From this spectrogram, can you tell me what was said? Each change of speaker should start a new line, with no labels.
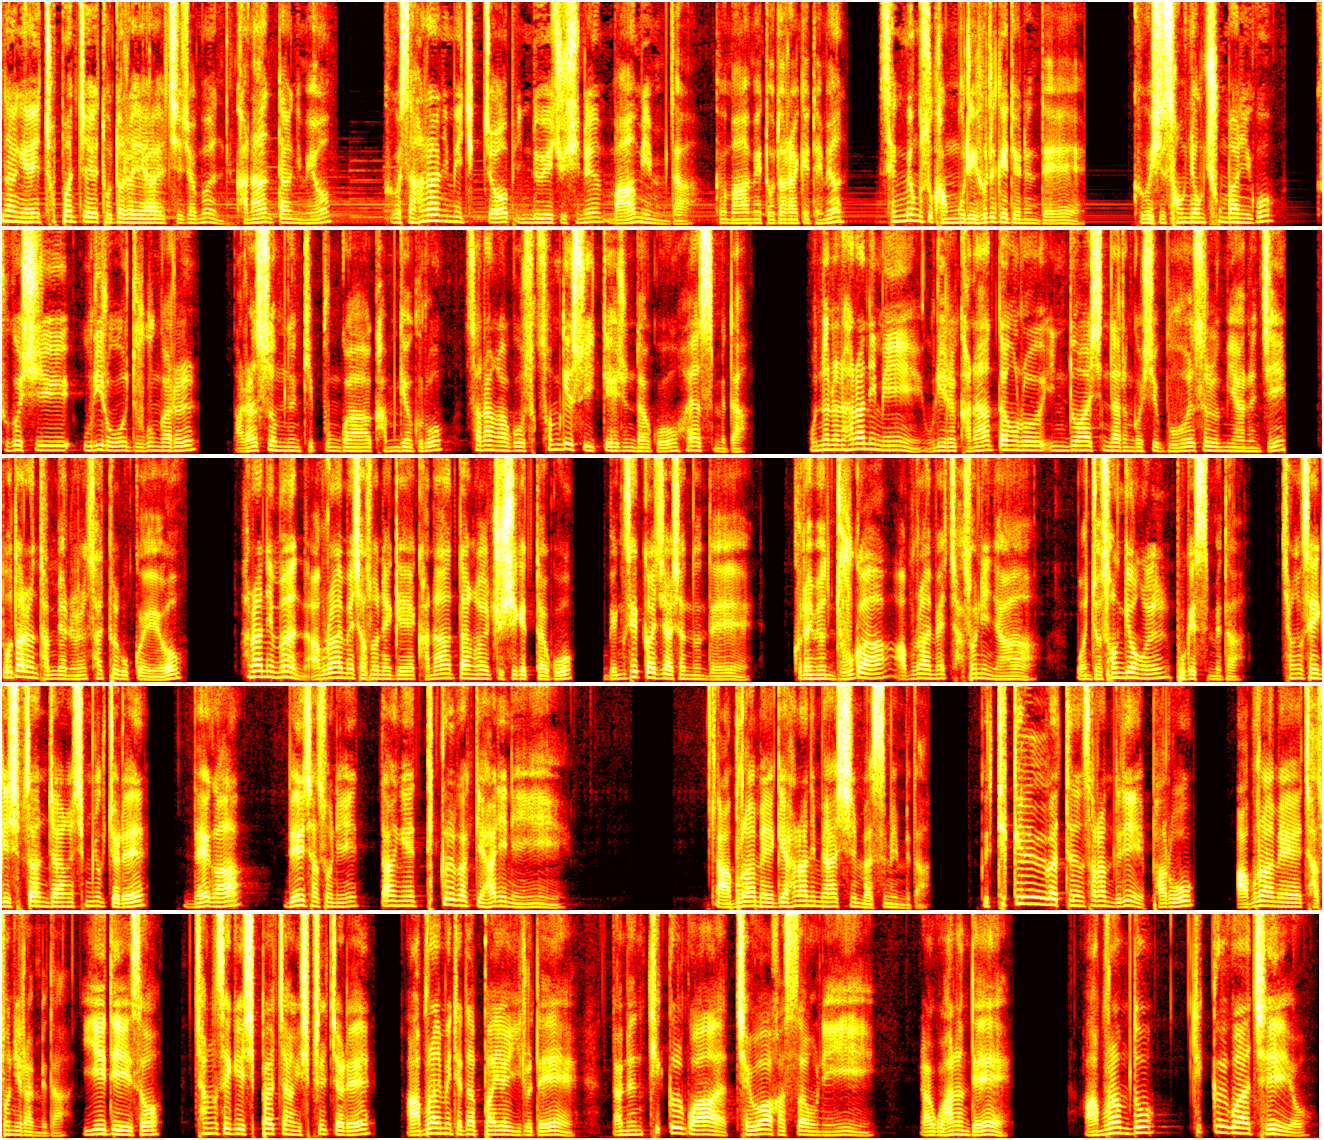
신앙의 첫 번째 도달해야 할 지점은 가나안 땅이며 그것은 하나님이 직접 인도해 주시는 마음입니다. 그 마음에 도달하게 되면 생명수 강물이 흐르게 되는데 그것이 성령 충만이고 그것이 우리로 누군가를 말할 수 없는 기쁨과 감격으로 사랑하고 섬길 수 있게 해준다고 하였습니다. 오늘은 하나님이 우리를 가나안 땅으로 인도하신다는 것이 무엇을 의미하는지 또 다른 단면을 살펴볼 거예요. 하나님은 아브라함의 자손에게 가나안 땅을 주시겠다고 맹세까지 하셨는데 그러면 누가 아브라함의 자손이냐? 먼저 성경을 보겠습니다. 창세기 13장 16절에 내가 내 자손이 땅에 티끌 같게 하리니 아브라함에게 하나님이 하신 말씀입니다. 그 티끌 같은 사람들이 바로 아브라함의 자손이랍니다. 이에 대해서 창세기 18장 27절에 아브라함이 대답하여 이르되 나는 티끌과 재와 같사오니 라고 하는데 아브라함도 티끌과 재예요.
